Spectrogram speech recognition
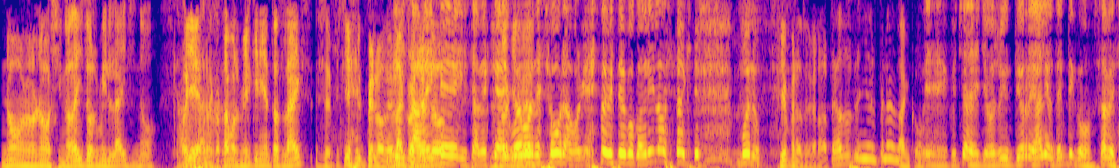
no, no, no, si no dais 2.000 likes, no. Claro, Oye, claro. recordamos, 1.500 likes, se tiene el pelo de Y blanco. sabéis yo eso- que, y sabéis que hay huevos ver. de sobra, porque me he vestido de cocodrilo, o sea que, bueno, Tío, pero de verdad te vas a teñir el pelo de blanco. eh, escucha, yo soy un tío real y auténtico, ¿sabes?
